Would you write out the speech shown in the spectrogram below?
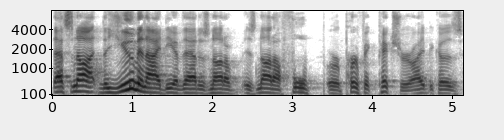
that's not the human idea of that is not a is not a full or perfect picture, right? Because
